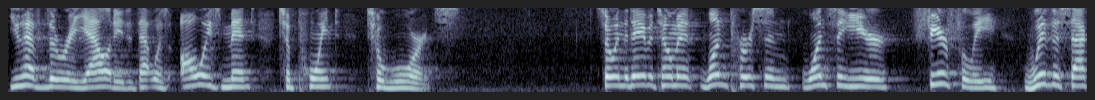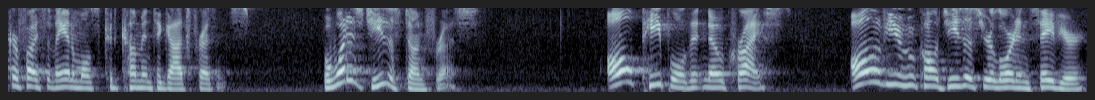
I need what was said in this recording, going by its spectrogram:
You have the reality that that was always meant to point towards. So, in the Day of Atonement, one person once a year, fearfully, with the sacrifice of animals, could come into God's presence. But what has Jesus done for us? All people that know Christ all of you who call Jesus your Lord and Savior,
